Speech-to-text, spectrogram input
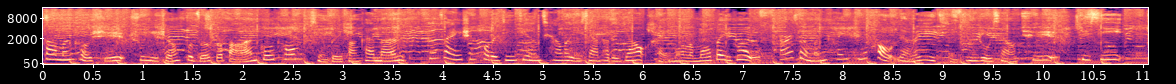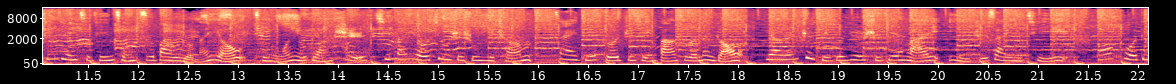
到门口时，舒雨成负责和保安沟通，请对方开门。跟在身后的金靖掐了一下他的腰，还摸了摸背部。而等门开之后，两人一起进入小区。据悉，金靖此前曾自曝有男友，却有网友表示其男友就是舒逸成。再结合之前发出的内容，两人这几个月时间来一直在一起，包括地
